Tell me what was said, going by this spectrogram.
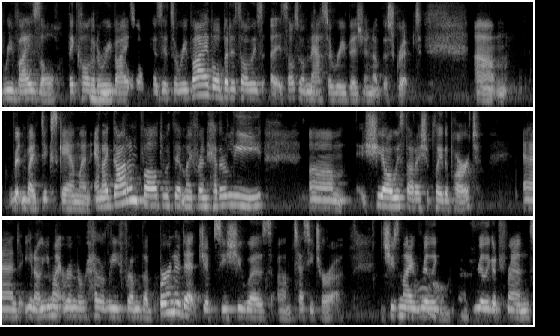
revisal. They call it mm-hmm. a revisal because it's a revival, but it's always it's also a massive revision of the script. Um, written by Dick Scanlon, and I got involved with it. My friend Heather Lee, um, she always thought I should play the part. And you know, you might remember Heather Lee from the Bernadette Gypsy. She was um, Tessie Tura. She's my really, oh, yes. really good friend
